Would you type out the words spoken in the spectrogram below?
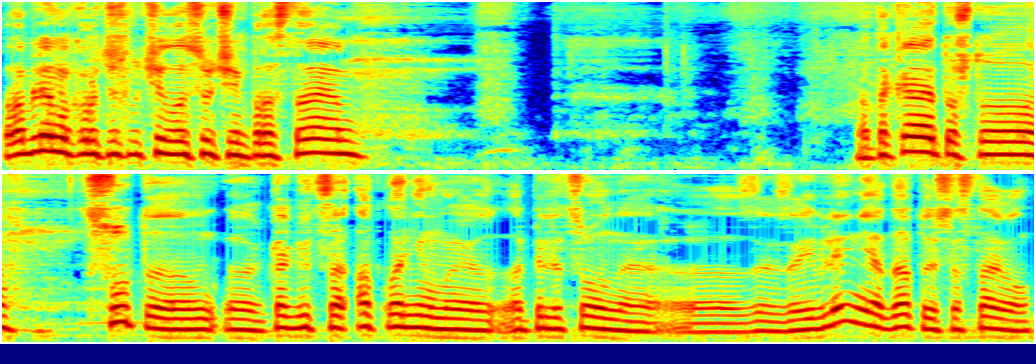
Проблема, короче, случилась очень простая. А такая то, что суд, э, э, как говорится, отклонил мое апелляционное э, заявление, да, то есть оставил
